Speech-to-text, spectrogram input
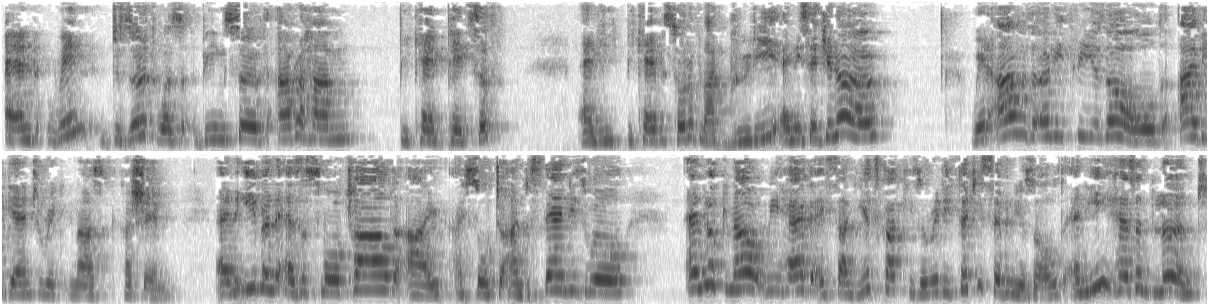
And when dessert was being served, Abraham became pensive and he became sort of like broody and he said, you know, when I was only three years old, I began to recognize Hashem. And even as a small child, I, I sought to understand his will. And look, now we have a son, Yitzchak. He's already 37 years old and he hasn't learned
